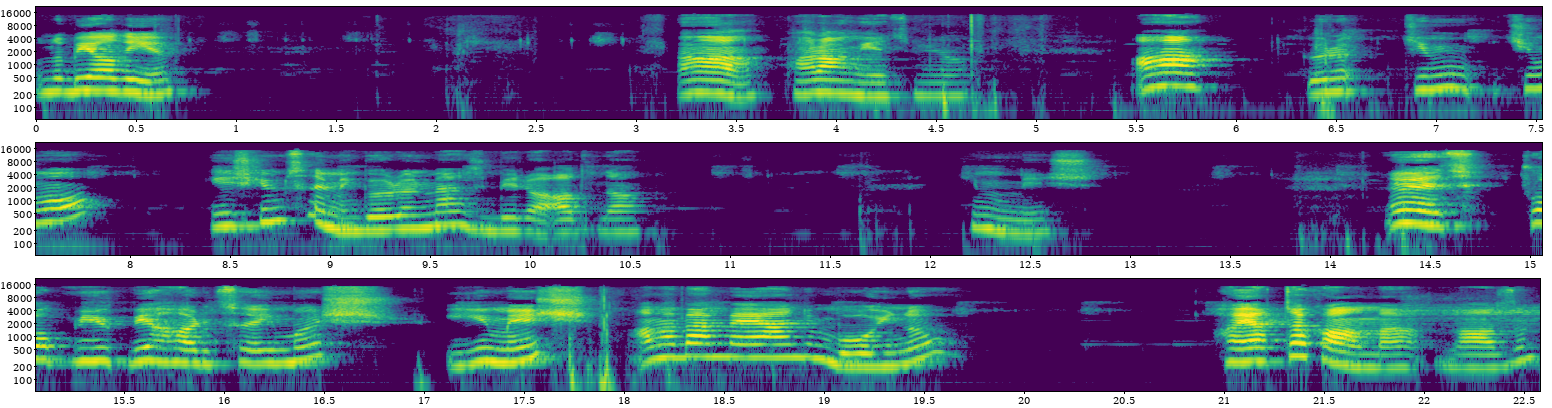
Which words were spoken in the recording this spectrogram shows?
Bunu bir alayım. Aa param yetmiyor. Aha görü kim kim o? Hiç kimse mi? Görünmez biri addan. Kimmiş? Evet, çok büyük bir haritaymış. İyiymiş. Ama ben beğendim bu oyunu. Hayatta kalma lazım.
